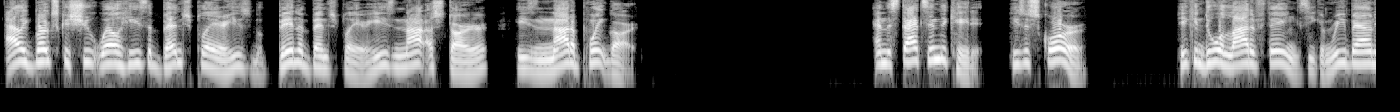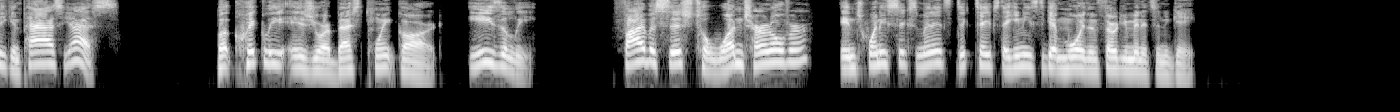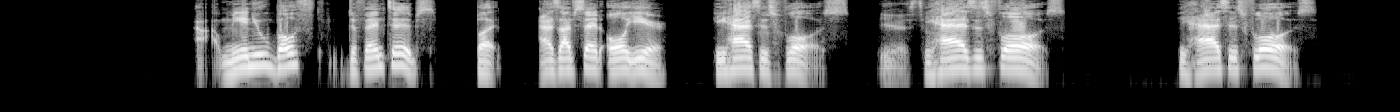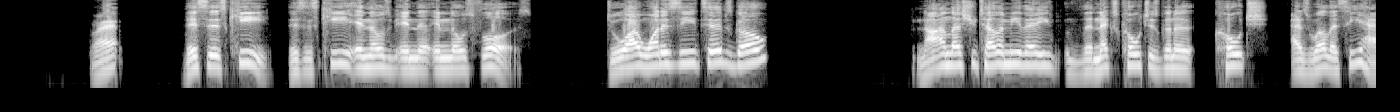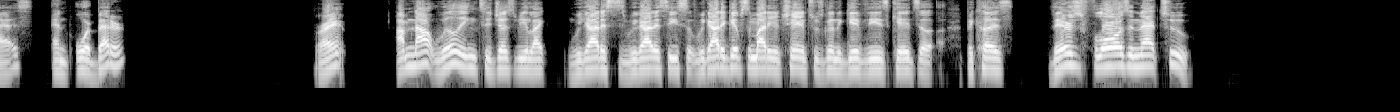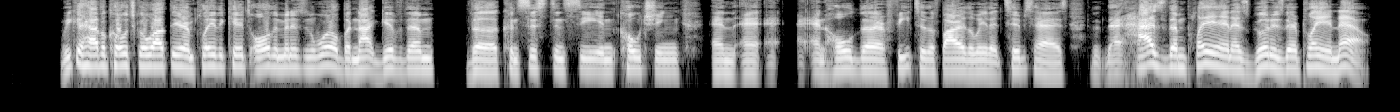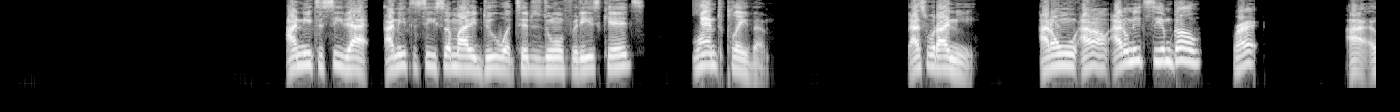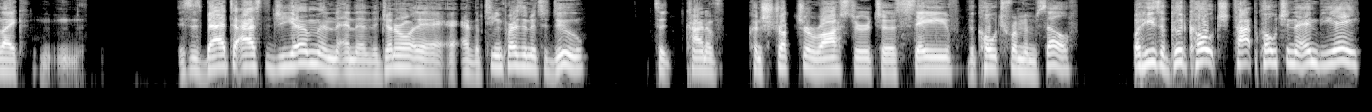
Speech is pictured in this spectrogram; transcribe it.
Alec Burks could shoot well. He's a bench player. He's been a bench player. He's not a starter. He's not a point guard. And the stats indicate it. He's a scorer. He can do a lot of things. He can rebound, he can pass, yes. But Quickley is your best point guard. Easily. Five assists to one turnover in 26 minutes dictates that he needs to get more than 30 minutes in the game. Uh, me and you both defend Thibs, but as I've said all year, he has his flaws. Yes. He has his flaws. He has his flaws. Right? This is key. This is key in those in the in those floors. Do I want to see Thibs go? Not unless you're telling me he, the next coach is gonna coach as well as he has and or better. Right? I'm not willing to just be like, we gotta we gotta see some we gotta give somebody a chance who's gonna give these kids a because there's flaws in that too. We could have a coach go out there and play the kids all the minutes in the world, but not give them the consistency in coaching and and, and hold their feet to the fire the way that Thibs has, that has them playing as good as they're playing now. I need to see that. I need to see somebody do what Thibs is doing for these kids and play them. That's what I need. I don't. I don't. I don't need to see him go. Right. I like. This is bad to ask the GM and and the general eh, and the team president to do, to kind of construct your roster to save the coach from himself. But he's a good coach, top coach in the NBA.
